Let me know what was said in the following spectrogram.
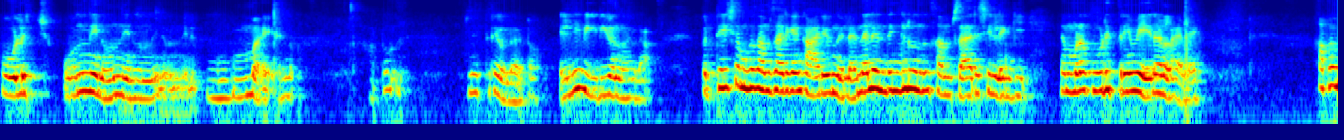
പൊളിച്ചു. ഒന്നിനൊന്നിനൊന്നിനൊന്നിന് ഗുമ്മായിരുന്നു. അപ്പം ഇത്രയേ ഉള്ളൂ കേട്ടോ. വലിയ വീഡിയോ ഒന്നുമല്ല പ്രത്യേകിച്ച് നമുക്ക് സംസാരിക്കാൻ കാര്യമൊന്നുമില്ല. എന്നാലും എന്തെങ്കിലും ഒന്ന് സംസാരിച്ചില്ലെങ്കിൽ നമ്മുടെ കൂടെ ഇത്രയും പേരുള്ളതല്ലേ അപ്പം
